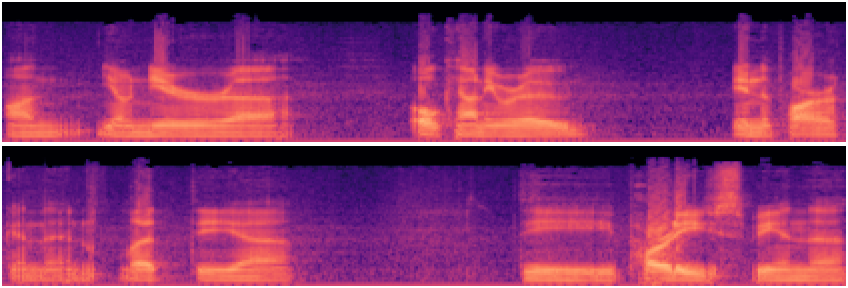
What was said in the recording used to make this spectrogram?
on you know near uh, Old County Road in the park, and then let the uh, the parties be in the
